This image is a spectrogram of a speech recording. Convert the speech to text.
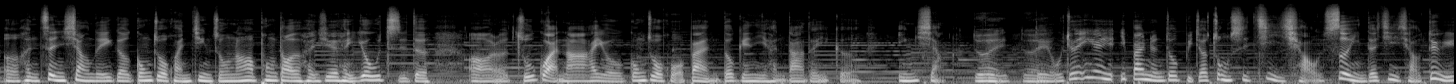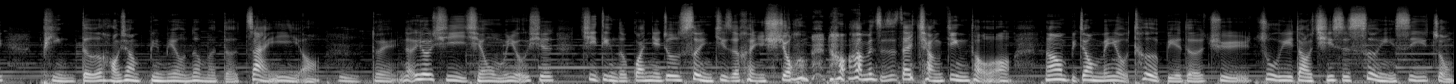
呃，很正向的一个工作环境中，然后碰到了很些很优质的呃主管呐、啊，还有工作伙伴，都给你很大的一个影响。对对，对我觉得，因为一般人都比较重视技巧，摄影的技巧，对于。品德好像并没有那么的在意哦，嗯，对，那尤其以前我们有一些既定的观念，就是摄影记者很凶，然后他们只是在抢镜头哦，然后比较没有特别的去注意到，其实摄影是一种，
